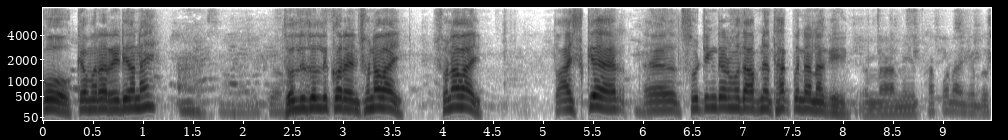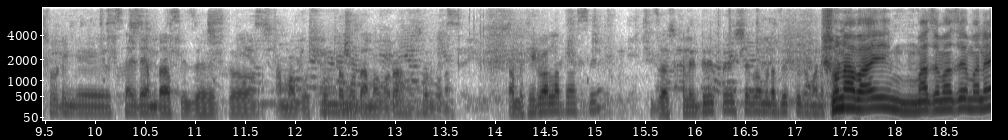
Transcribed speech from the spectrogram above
কো, ক্যামেরা রেডিও নাই? জলদি জলদি করেন। সোনা ভাই সোনা ভাই, তো আজকের শুটিংটার মধ্যে আপনি থাকবেন না নাকি? না, আমি থাকব না, কিন্তু শুটিং এর সাইডে আমরা আছি, যেহেতু আমাকে শুটটার মধ্যে আমাকে রাখা চলবো না। আমরা হিরো আলাদা আছে। মানে সোনা ভাই মাঝে মাঝে মানে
